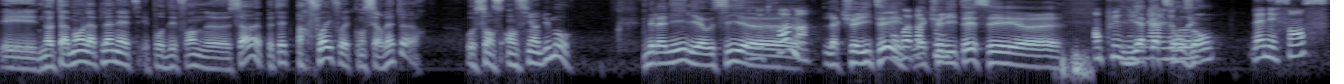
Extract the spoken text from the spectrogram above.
et notamment la planète. Et pour défendre euh, ça, peut-être parfois il faut être conservateur, au sens ancien du mot. Mélanie, il y a aussi euh, l'actualité. L'actualité, c'est euh, En plus il du y a général de 400 Gaulle, ans. la naissance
